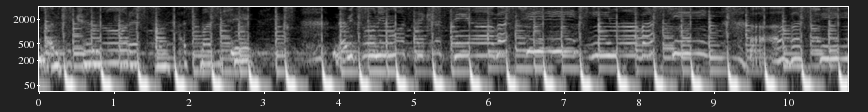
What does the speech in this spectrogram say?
من تو کنارتم پس من چی؟ نمی‌تونیم واسه کسی عوض چیم عوض چیم عوض چیم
